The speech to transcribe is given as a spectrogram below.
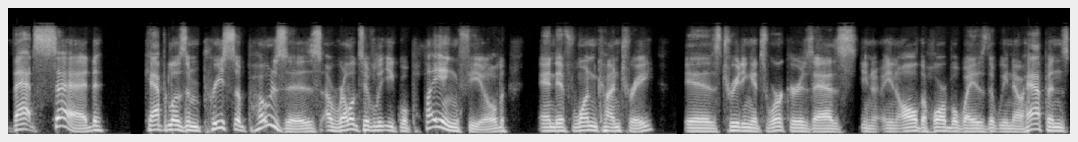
That said, capitalism presupposes a relatively equal playing field. And if one country is treating its workers as, you know, in all the horrible ways that we know happens,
